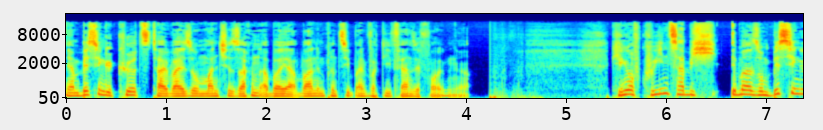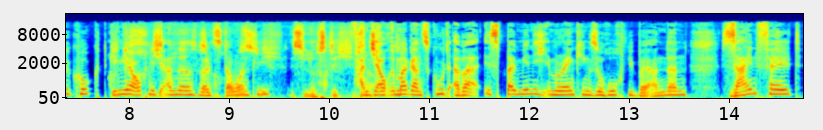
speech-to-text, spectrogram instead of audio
ja, ein bisschen gekürzt teilweise um manche Sachen, aber ja, waren im Prinzip einfach die Fernsehfolgen, ja. King of Queens habe ich immer so ein bisschen geguckt, ging ja auch nicht anders, weil es dauernd lustig. lief. Ist lustig. Fand ich auch immer ganz gut, aber ist bei mir nicht im Ranking so hoch wie bei anderen. Seinfeld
